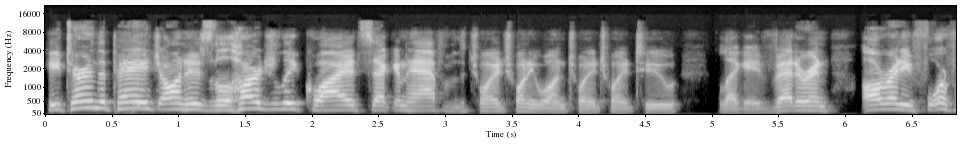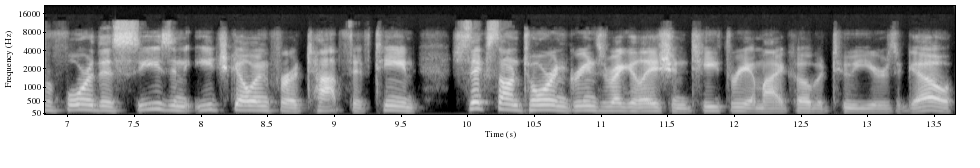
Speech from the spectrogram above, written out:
He turned the page on his largely quiet second half of the 2021 2022 like a veteran. Already four for four this season, each going for a top 15, sixth on tour in greens regulation, T3 at Mayakoba two years ago.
